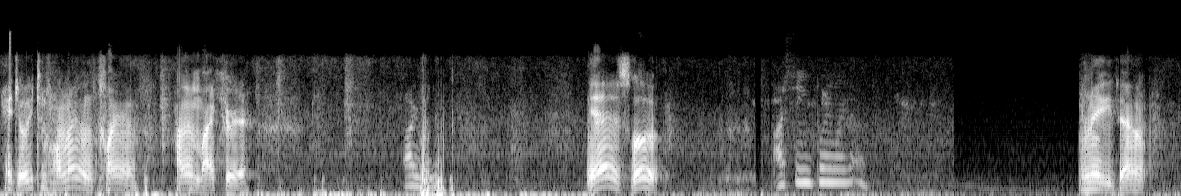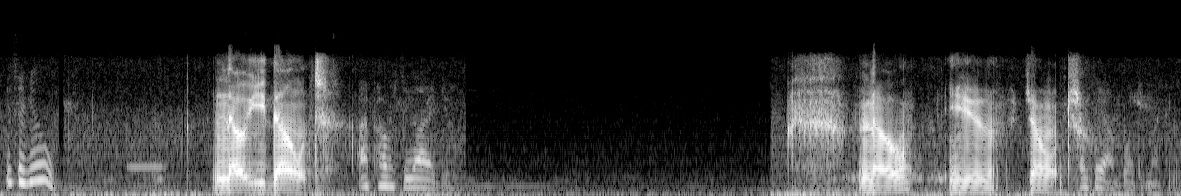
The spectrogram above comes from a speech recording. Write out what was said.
Hey, Joey, I'm not even playing. I'm in my career. Are you really? Yes, look. I see you playing right now. No, you don't. Yes, I do. No, you don't. I promise to God I do. No, you don't. Okay, I'm going to my career.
